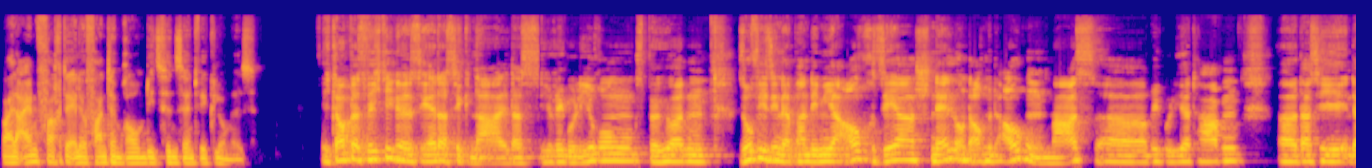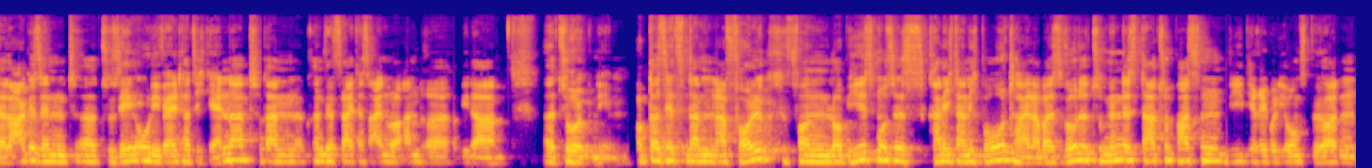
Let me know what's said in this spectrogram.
weil einfach der Elefant im Raum die Zinsentwicklung ist? Ich glaube, das Wichtige ist eher das Signal, dass die Regulierungsbehörden, so wie sie in der Pandemie auch sehr schnell und auch mit Augenmaß äh, reguliert haben, äh, dass sie in der Lage sind äh, zu sehen, oh, die Welt hat sich geändert, dann können wir vielleicht das eine oder andere wieder äh, zurücknehmen. Ob das jetzt dann ein Erfolg von Lobbyismus ist, kann ich da nicht beurteilen, aber es würde zumindest dazu passen, wie die Regulierungsbehörden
